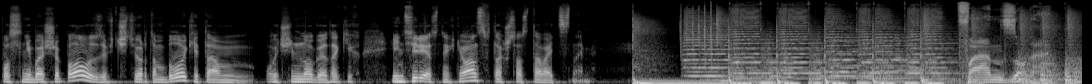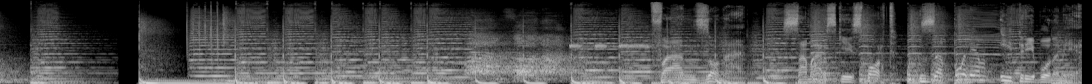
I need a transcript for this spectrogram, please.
после небольшой паузы в четвертом блоке. Там очень много таких интересных нюансов, так что оставайтесь с нами. Фанзона. Фанзона. Самарский спорт. За полем и трибунами.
